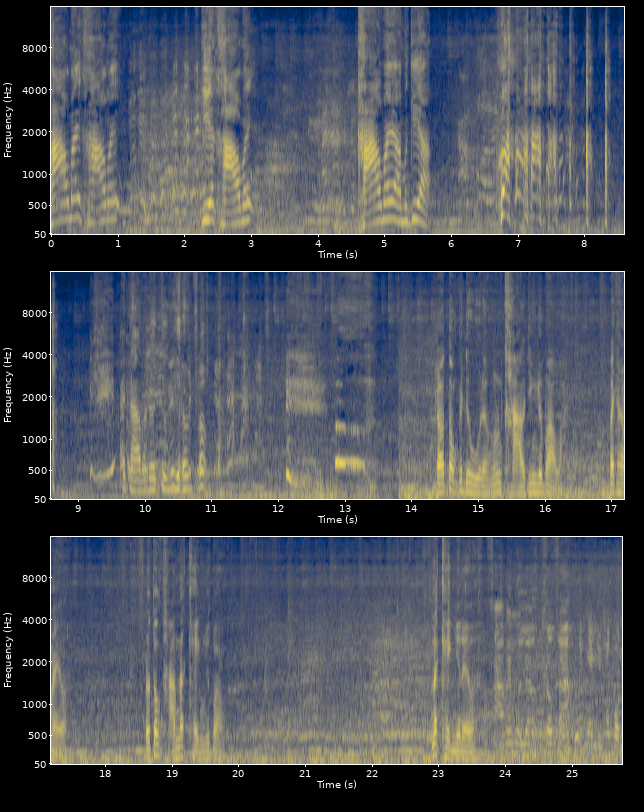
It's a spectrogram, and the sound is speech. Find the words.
ขาวไหมขาวไหมเกียร์ขาวไหมขาวไหมอะเมื่อกี้อะ ไอ้ตามาโดนจุ่มเยี่ยมจบเราต้องไปดูแล้วมันขาวจริงหรือเปล่าวะ ไปทางไหนวะ เราต้องถามนักแข่งหรือเปล่า นักแข่งอยู่ไหนวะ ขาวไปหมดแล้วขาวขาวแข่งอยู่ชั้นบน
